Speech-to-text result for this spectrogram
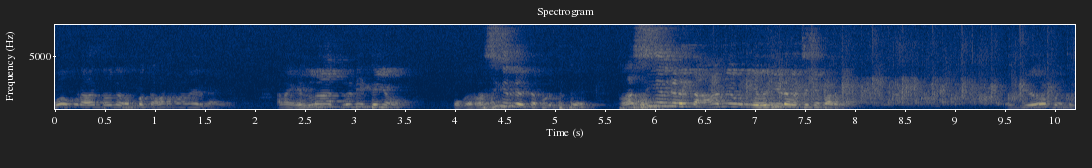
போகக்கூடாதுன்றதுல ரொம்ப கவனமாகவே இருக்காங்க. ஆனால் எல்லா கிரெடிட்டையும் உங்கள் ரசிகர்கள்ட்ட கொடுத்துட்டு ரசிகர்களை இந்த ஆடியோ நீங்கள் வெளியிட வச்சுக்க பாருங்க. எங்கேயோ போயிட்டு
